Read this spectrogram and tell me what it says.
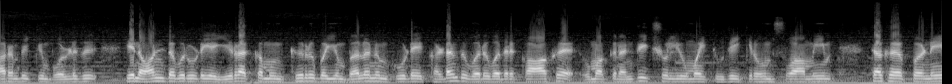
ஆரம்பிக்கும் பொழுது என் ஆண்டவருடைய இரக்கமும் கிருபையும் பலனும் கூட கடந்து வருவதற்காக உமக்கு நன்றி சொல்லி உம்மை துதிக்கிறோம் சுவாமி. தகப்பனே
